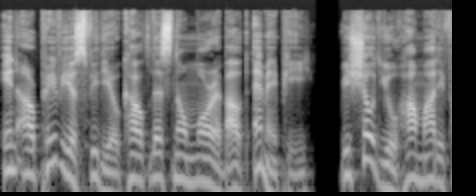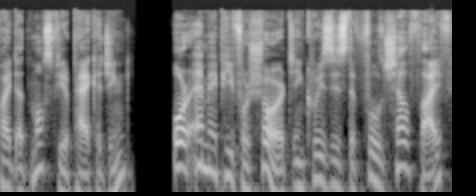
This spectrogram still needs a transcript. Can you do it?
In our previous video called Let's Know More About MAP, we showed you how modified atmosphere packaging, or MAP for short, increases the food shelf life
